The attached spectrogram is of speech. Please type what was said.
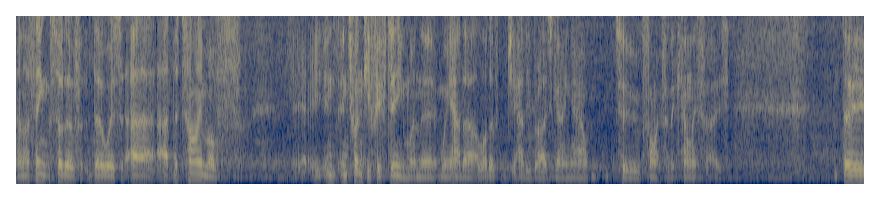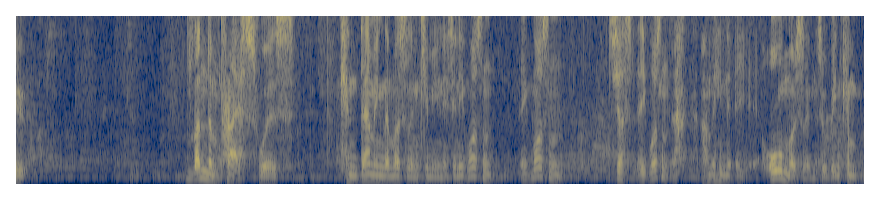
And I think sort of there was, uh, at the time of in, in 2015, when the, we had a, a lot of jihadi brides going out to fight for the caliphate, the London press was condemning the Muslim community, and it wasn't. It wasn't just. It wasn't. I mean, all Muslims were being con-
